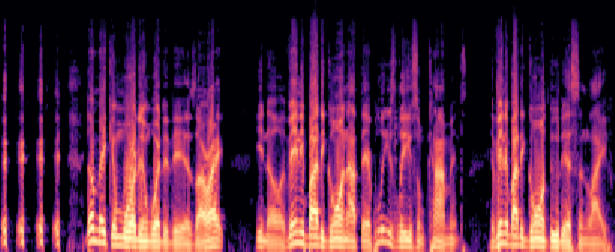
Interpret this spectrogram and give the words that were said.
don't make it more than what it is, all right? You know, if anybody going out there, please leave some comments. If anybody going through this in life,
